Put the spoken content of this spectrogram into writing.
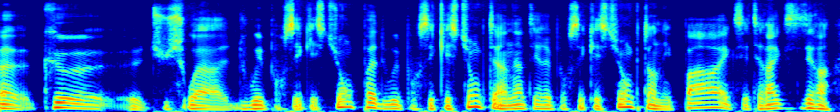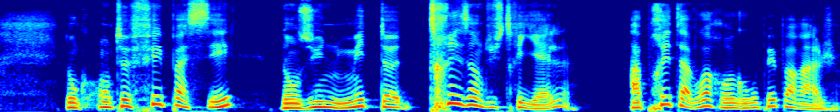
euh, que euh, tu sois doué pour ces questions, pas doué pour ces questions, que tu aies un intérêt pour ces questions, que tu n'en aies pas, etc., etc. Donc, on te fait passer dans une méthode très industrielle après t'avoir regroupé par âge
